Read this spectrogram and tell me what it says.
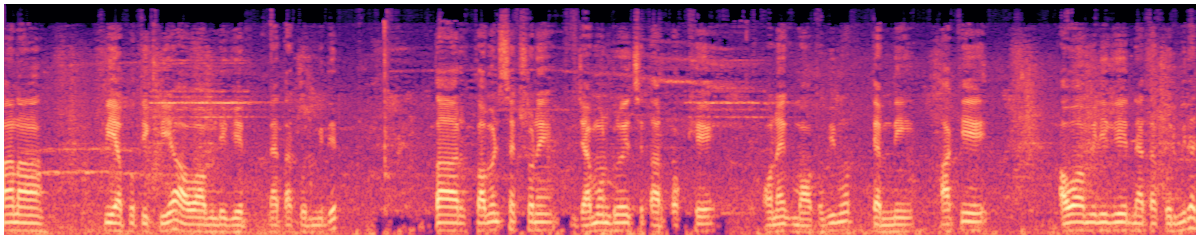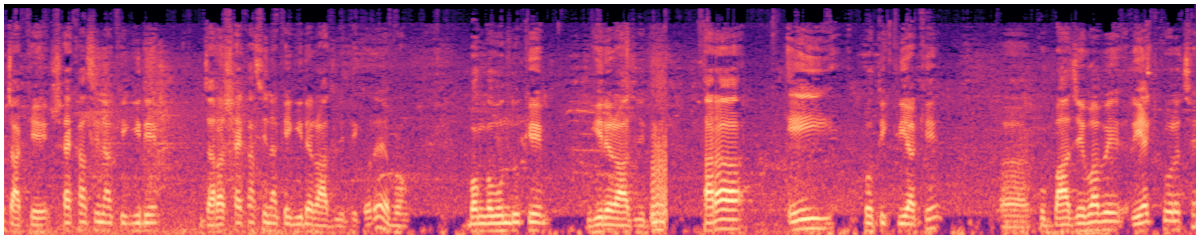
নানা ক্রিয়া প্রতিক্রিয়া আওয়ামী লীগের নেতাকর্মীদের। তার কমেন্ট সেকশনে যেমন রয়েছে, তার পক্ষে অনেক মত অভিমত তেমনি তাকে আওয়ামী লীগের নেতাকর্মীরা, যাকে শেখ হাসিনাকে ঘিরে যারা শেখ হাসিনাকে ঘিরে রাজনীতি করে এবং বঙ্গবন্ধুকে ঘিরে রাজনীতি, তারা এই প্রতিক্রিয়াকে খুব বাজেভাবে রিয়্যাক্ট করেছে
